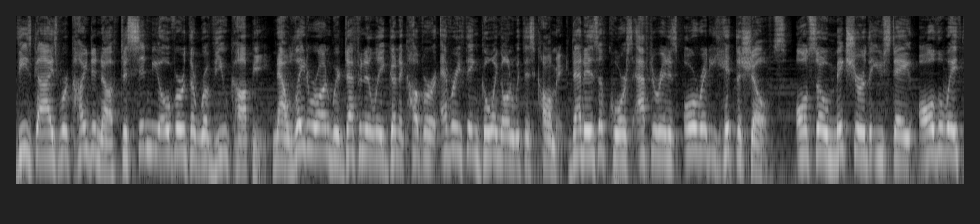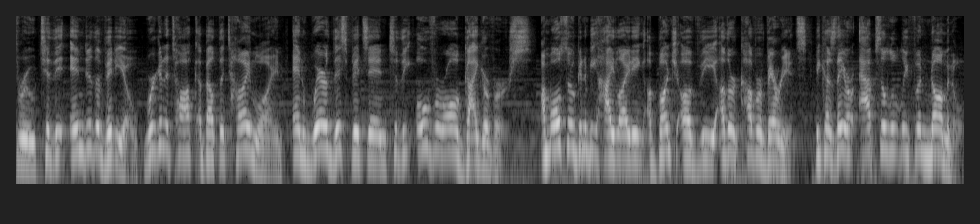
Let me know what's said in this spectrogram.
These guys were kind enough to send me over the review copy. Now later on we're definitely gonna cover everything going on with this comic. That is of course after it has already hit the shelves. Also, make sure that you stay all the way through to the end of the video. We're gonna talk about the timeline and where this fits into the overall Geigerverse. I'm also going to be highlighting a bunch of the other cover variants because they are absolutely phenomenal.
